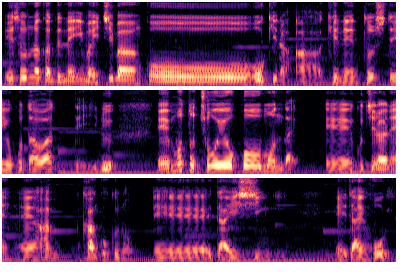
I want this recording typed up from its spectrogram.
えー、その中でね、今一番こう、大きな懸念として横たわっている、えー、元徴用工問題、えー、こちらね、えー、韓国の、えー、大審議、えー、大法院、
